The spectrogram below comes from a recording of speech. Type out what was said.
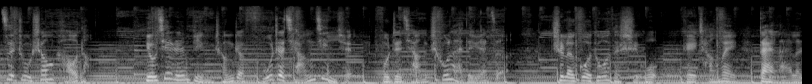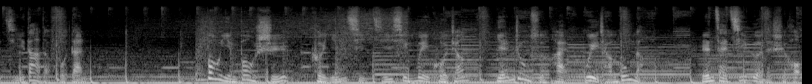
自助烧烤等。有些人秉承着扶着墙进去、扶着墙出来的原则，吃了过多的食物，给肠胃带来了极大的负担。暴饮暴食可引起急性胃扩张，严重损害胃肠功能。人在饥饿的时候，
